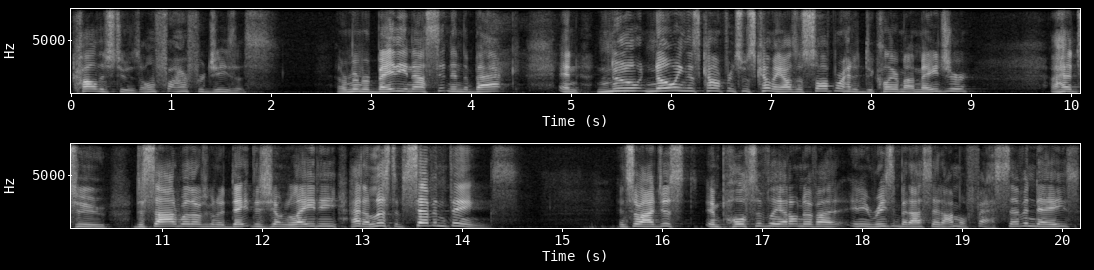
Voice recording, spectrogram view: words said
college students on fire for Jesus. I remember Beatty and I sitting in the back and knew, knowing this conference was coming. I was a sophomore, I had to declare my major. I had to decide whether I was going to date this young lady. I had a list of seven things. And so I just impulsively, I don't know if I had any reason, but I said, I'm gonna fast seven days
